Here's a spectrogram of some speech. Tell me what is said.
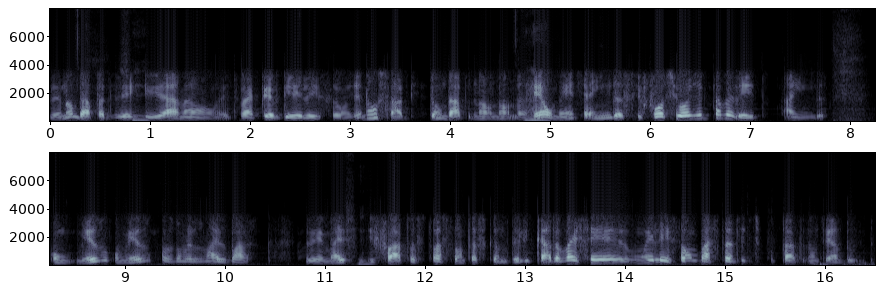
Não dá para dizer Sim. que, ah, não, ele vai perder a eleição. A gente não sabe. Então, dá, não, não, é. realmente, ainda, se fosse hoje, ele estava eleito, ainda. Com, mesmo, com, mesmo com os números mais baixos. Mas, de fato, a situação está ficando delicada. Vai ser uma eleição bastante disputada, não tenha dúvida.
